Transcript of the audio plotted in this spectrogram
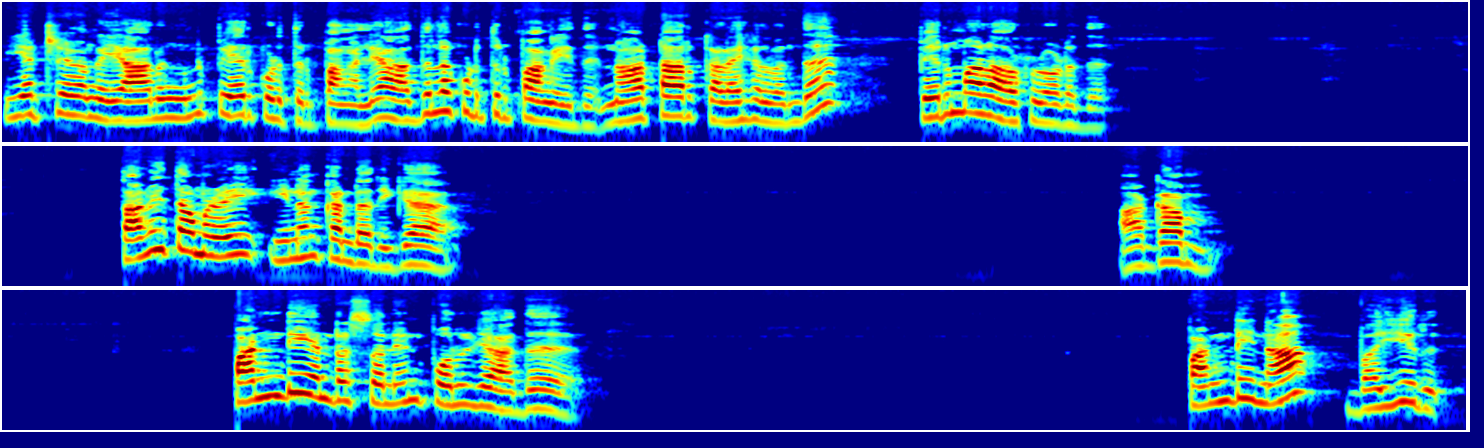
இயற்றியவங்க யாருங்கன்னு பேர் கொடுத்துருப்பாங்க இல்லையா? அதில் கொடுத்துருப்பாங்க இது. நாட்டார் கலைகள் வந்து பெருமாள் அவர்களோடது. தனித்தமிழை இனம் கண்டறிக. அகம். பண்டி என்ற சொல்லின் பொருள் யாது? பண்டினா வயிறு.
